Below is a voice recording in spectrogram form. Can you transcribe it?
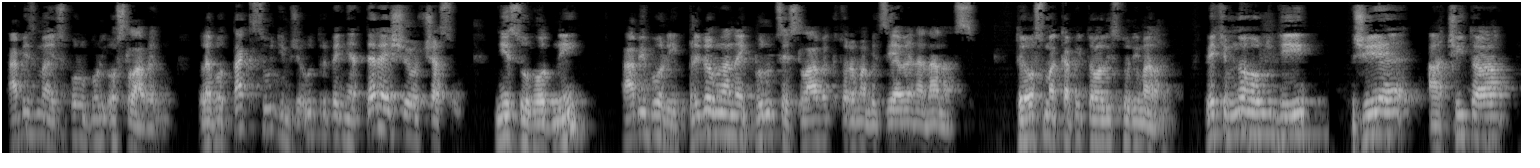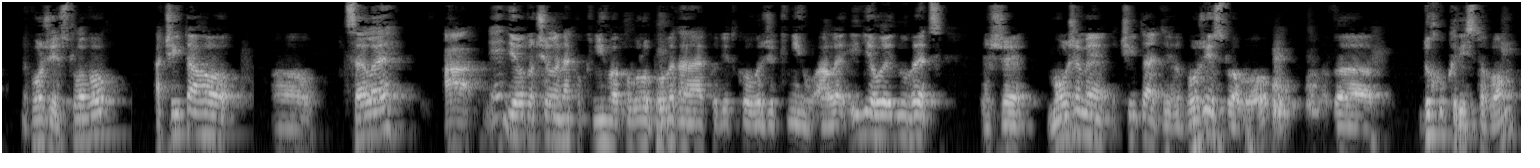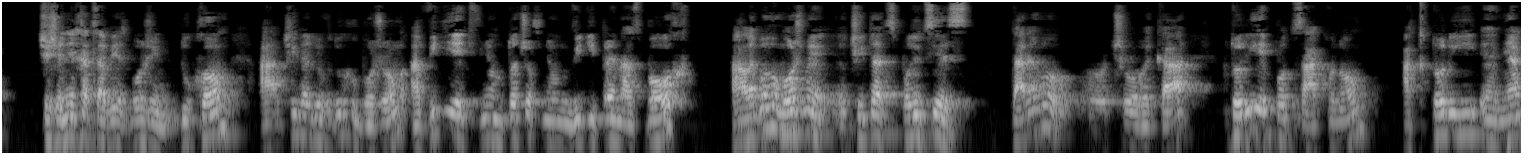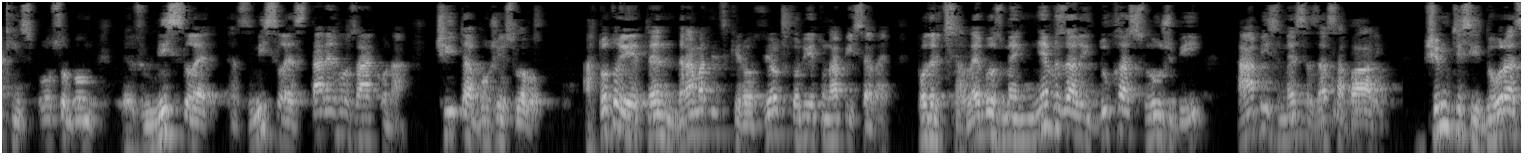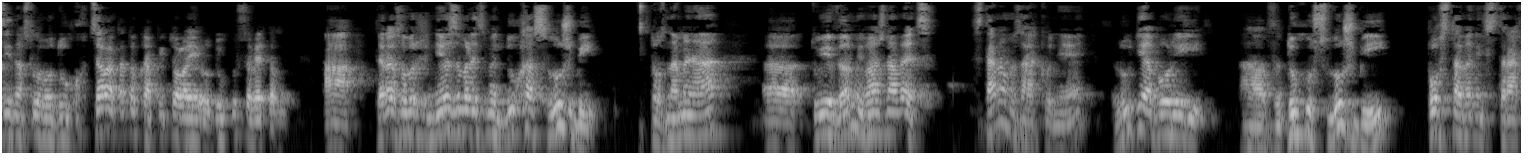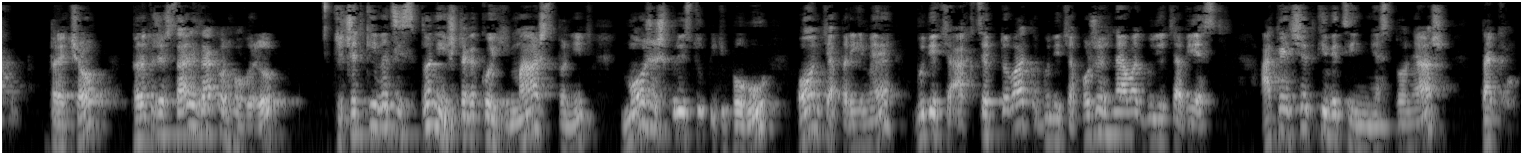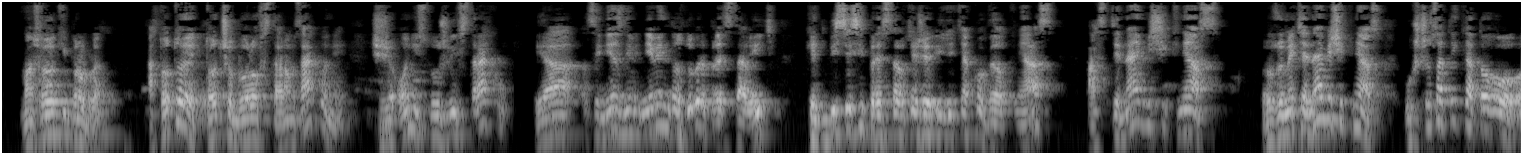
aby sme aj spolu boli oslávení lebo tak súdim, že utrpenia terajšieho času nie sú hodní, aby boli prirovnané k budúcej sláve, ktorá má byť zjavená na nás. To je 8. kapitola listu Rímanom. Viete, mnoho ľudí žije a číta Božie slovo a číta ho o, celé a nejde o to, či len ako knihu, ako bolo povedané, ako detko hovorí, že knihu, ale ide o jednu vec, že môžeme čítať Božie slovo v duchu Kristovom, Čiže nechať sa viesť Božím duchom a čítať ho v duchu Božom a vidieť v ňom to, čo v ňom vidí pre nás Boh, alebo ho môžeme čítať z pozície starého e, človeka, ktorý je pod zákonom a ktorý e, nejakým spôsobom v mysle, zmysle starého zákona číta Božie slovo. A toto je ten dramatický rozdiel, ktorý je tu napísané. Podrite sa, lebo sme nevzali ducha služby, aby sme sa zasa báli. Všimnite si, dôrazí na slovo duch. Celá táto kapitola je o duchu svetom. A teraz hovorí, že nevzmeli sme ducha služby. To znamená, uh, tu je veľmi vážna vec. V starom zákone ľudia boli uh, v duchu služby postavení v strachu. Prečo? Pretože starý zákon hovoril, že všetky veci splníš tak, ako ich máš splniť, môžeš pristúpiť k Bohu, On ťa príjme, bude ťa akceptovať, bude ťa požehnávať, bude ťa viesť. A keď všetky veci nesplňaš, tak máš veľký problém. A toto je to, čo bolo v starom zákone. Čiže oni slúžili v strachu. Ja si dnes neviem dosť dobre predstaviť, keď by ste si predstavte, že idete ako veľkňaz a ste najvyšší kňaz. Rozumiete? Najvyšší kňaz. Už čo sa týka toho uh,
